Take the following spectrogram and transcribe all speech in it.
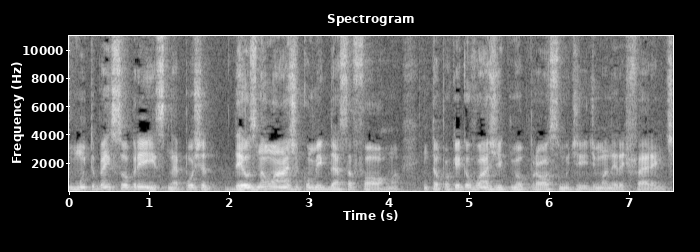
muito bem sobre isso, né? Poxa, Deus não age comigo dessa forma. Então, por que, que eu vou agir com o meu próximo de, de maneira diferente?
